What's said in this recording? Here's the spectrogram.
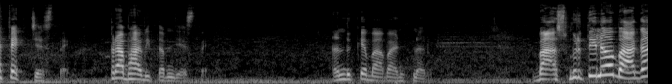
ఎఫెక్ట్ చేస్తాయి ప్రభావితం చేస్తాయి. అందుకే బాబా అంటున్నారు బా స్మృతిలో బాగా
